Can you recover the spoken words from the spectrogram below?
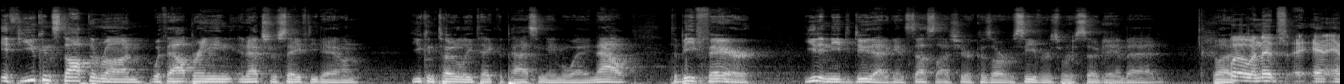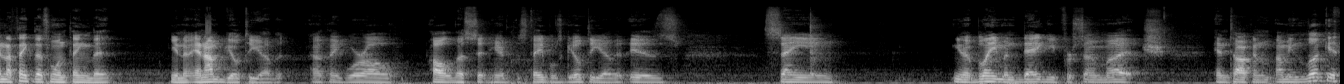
if you can stop the run without bringing an extra safety down, you can totally take the passing game away. Now, to be fair, you didn't need to do that against us last year because our receivers were so damn bad. But Well, and that's and, and I think that's one thing that you know, and I'm guilty of it. I think we're all all of us sitting here at this table's guilty of it. Is saying, you know, blaming Doege for so much and talking. I mean, look at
